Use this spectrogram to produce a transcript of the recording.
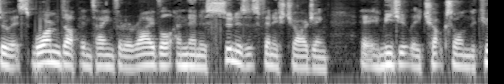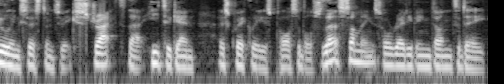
So it's warmed up in time for arrival, and then as soon as it's finished charging, it immediately chucks on the cooling system to extract that heat again as quickly as possible. So that's something that's already being done today.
